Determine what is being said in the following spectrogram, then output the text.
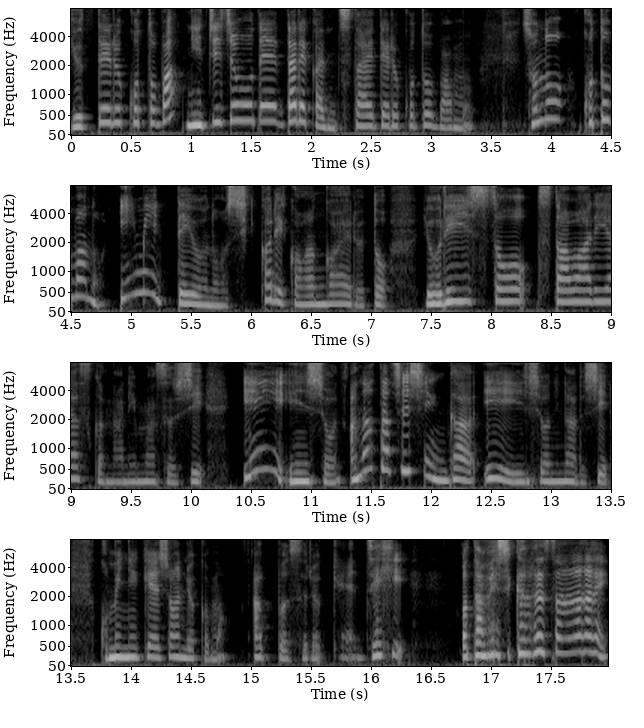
言ってる言葉日常で誰かに伝えてる言葉もその言葉の意味っていうのをしっかり考えるとより一層伝わりやすくなりますしいい印象あなた自身がいい印象になるしコミュニケーション力もアップするけんぜひお試しください。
